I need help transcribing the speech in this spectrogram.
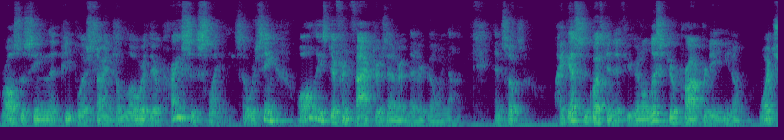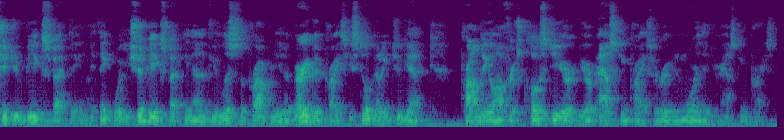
We're also seeing that people are starting to lower their prices slightly. So we're seeing all these different factors that are, that are going on. And so I guess the question is, if you're going to list your property, you know, what should you be expecting? I think what you should be expecting that if you list the property at a very good price, you're still going to get probably offers close to your, your asking price or even more than your asking price.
